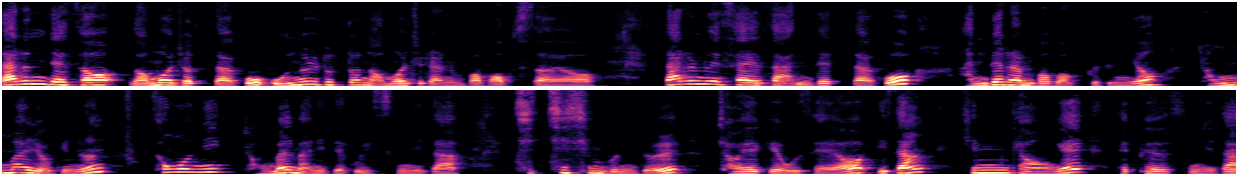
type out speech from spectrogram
다른 데서 넘어졌다고 오늘도 또 넘어지라는 법 없어요. 다른 회사에서 안 됐다고 안 되라는 법 없거든요. 정말 여기는 성원이 정말 많이 되고 있습니다. 지치신 분들 저에게 오세요. 이상 김경애 대표였습니다.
